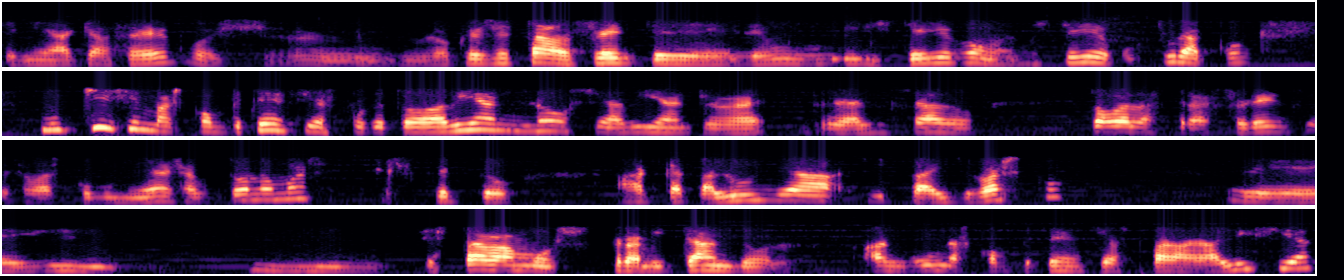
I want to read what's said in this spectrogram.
tenía que hacer pues mm, lo que es estar al frente de, un ministerio como el Ministerio de Cultura, con muchísimas competencias, porque todavía no se habían realizado todas las transferencias a las comunidades autónomas, excepto a Cataluña y País Vasco, eh, y estábamos tramitando algunas competencias para Galicia,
